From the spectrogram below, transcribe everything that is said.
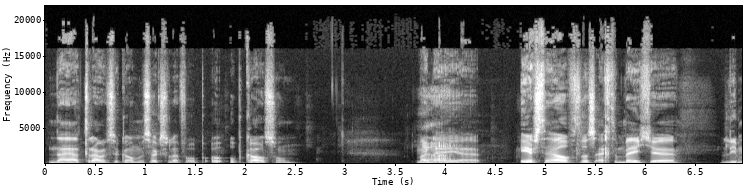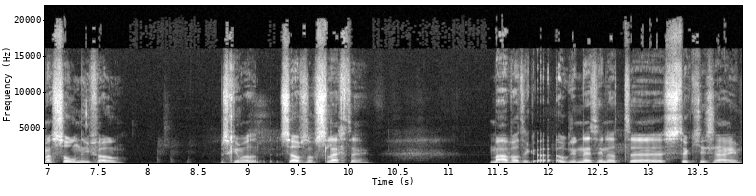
nou ja, trouwens, daar komen we straks wel even op, op, Carlson. Maar Ja. nee, eh, eerste helft was echt een beetje Limassol niveau. Misschien wel zelfs nog slechter. Maar wat ik ook net in dat eh, stukje zei...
